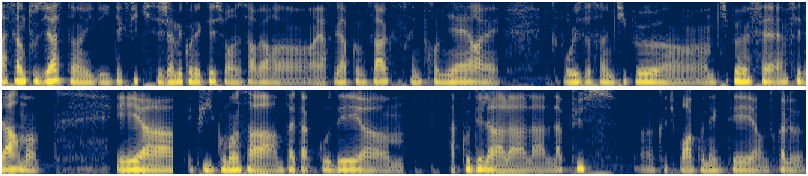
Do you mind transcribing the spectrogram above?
assez enthousiaste. Hein. Il, t'explique qu'il s'est jamais connecté sur un serveur en AirGap comme ça, que ça serait une première et, que pour lui ça serait un petit peu un, petit peu un fait, un d'armes. Et, euh, et, puis il commence à en fait à coder euh, à coder la, la, la, puce euh, que tu pourras connecter, en tout cas le,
